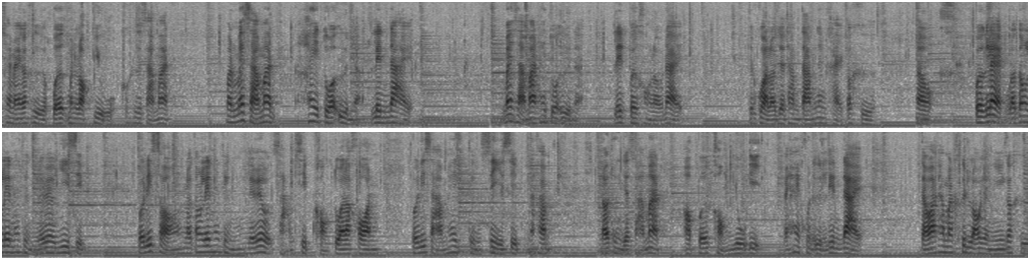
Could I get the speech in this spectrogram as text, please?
ใช่ไหมก็คือเปิร์กมันล็อกอยู่ก็คือสามารถมันไม่สามารถให้ตัวอื่นอะเล่นได้ ไม่สามารถให้ตัวอื่นอะเล่นเปิร์กของเราได้ จนกว่าเราจะทำตามเงื่อนไขก็คือ เราเปิร์กแรกเราต้องเล่นให้ถึงเลเวล 20 เปิร์กที่ 2 เราต้องเล่นให้ถึงเลเวล 30 ของตัวละคร เปิร์กที่ 3 ให้ถึง 40 นะครับ เราถึงจะสามารถ เอาเปิร์กของ UE ไปให้คนอื่นเล่นได้ แต่ว่าถ้ามันขึ้นล็อกอย่างนี้ก็คือ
